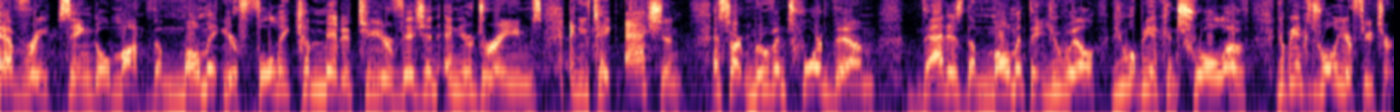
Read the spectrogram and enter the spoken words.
every single month. The moment you're fully committed to your vision and your dreams, and you take action and start moving toward them, that is the moment that you will you will be in control of you'll be in control of your future.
